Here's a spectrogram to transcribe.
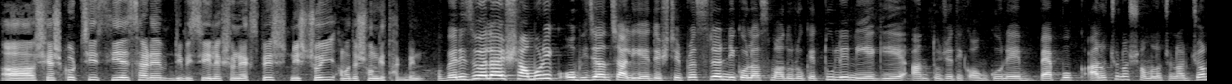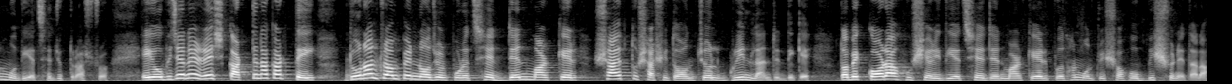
আহ, শেষ করছি সিএসআরএম ডিবিসি ইলেকশন এক্সপ্রেস। নিশ্চয়ই আমাদের সঙ্গে থাকবেন। ভেনিজুয়েলায় সামরিক অভিযান চালিয়ে দেশটির প্রেসিডেন্ট নিকোলাস মাদুরোকে তুলে নিয়ে গিয়ে আন্তর্জাতিক অঙ্গনে ব্যাপক আলোচনা সমালোচনার জন্ম দিয়েছে যুক্তরাষ্ট্র। এই অভিযানের রেশ কাটতে না কাটতেই ডোনাল্ড ট্রাম্পের নজর পড়েছে ডেনমার্কের স্বায়ত্তশাসিত অঞ্চল গ্রিনল্যান্ডের দিকে। তবে কড়া হুঁশিয়ারি দিয়েছে ডেনমার্কের প্রধানমন্ত্রী সহ বিশ্ব নেতারা।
